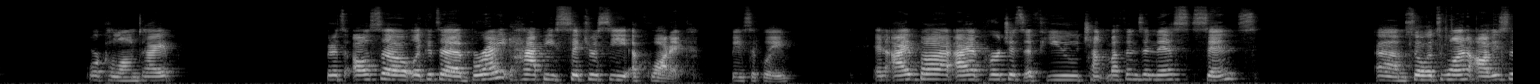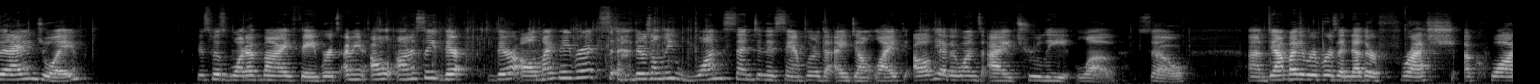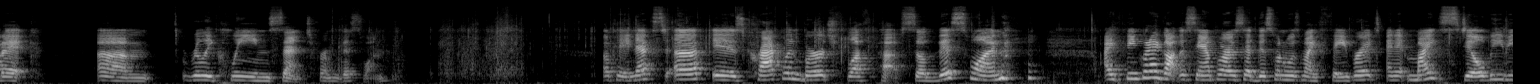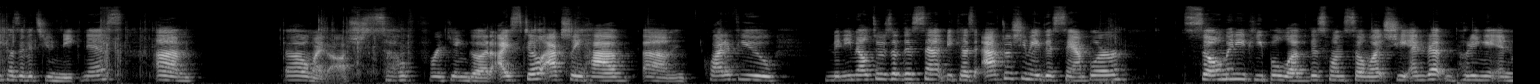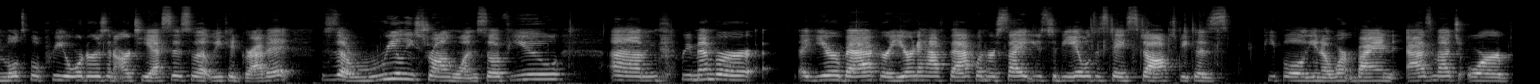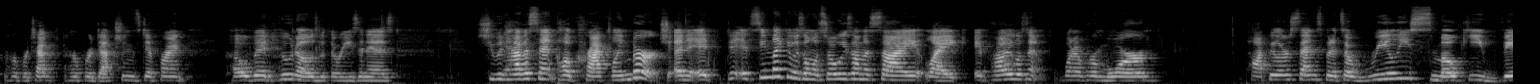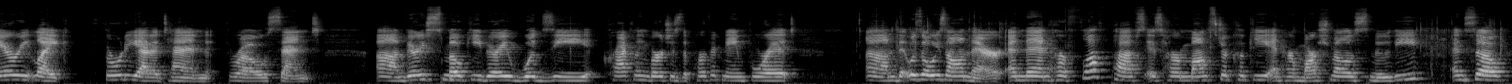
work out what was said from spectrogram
or cologne type. But it's also like it's a bright, happy, citrusy aquatic, basically. And I bought, I have purchased a few chunk muffins in this since. Um, so it's one obviously that I enjoy. This was one of my favorites. I mean, all honestly, they're they're all my favorites. There's only one scent in this sampler that I don't like. All the other ones I truly love. So, um, down by the river is another fresh, aquatic, um, really clean scent from this one. Okay, next up is Cracklin Birch Fluff Puffs. So this one, I think when I got the sampler, I said this one was my favorite, and it might still be because of its uniqueness. Um, oh my gosh, so freaking good. I still actually have um, quite a few mini melters of this scent because after she made this sampler, so many people loved this one so much. She ended up putting it in multiple pre-orders and RTSs so that we could grab it. This is a really strong one. So if you um, remember a year back or a year and a half back when her site used to be able to stay stocked because people, you know, weren't buying as much or her protect her production's different, COVID, who knows what the reason is. She would have a scent called Cracklin Birch, and it it seemed like it was almost always on the site. Like it probably wasn't one of her more popular scents, but it's a really smoky, very like 30 out of 10 throw scent. Um, very smoky, very woodsy. Crackling Birch is the perfect name for it um, that was always on there. And then her Fluff Puffs is her monster cookie and her marshmallow smoothie. And so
